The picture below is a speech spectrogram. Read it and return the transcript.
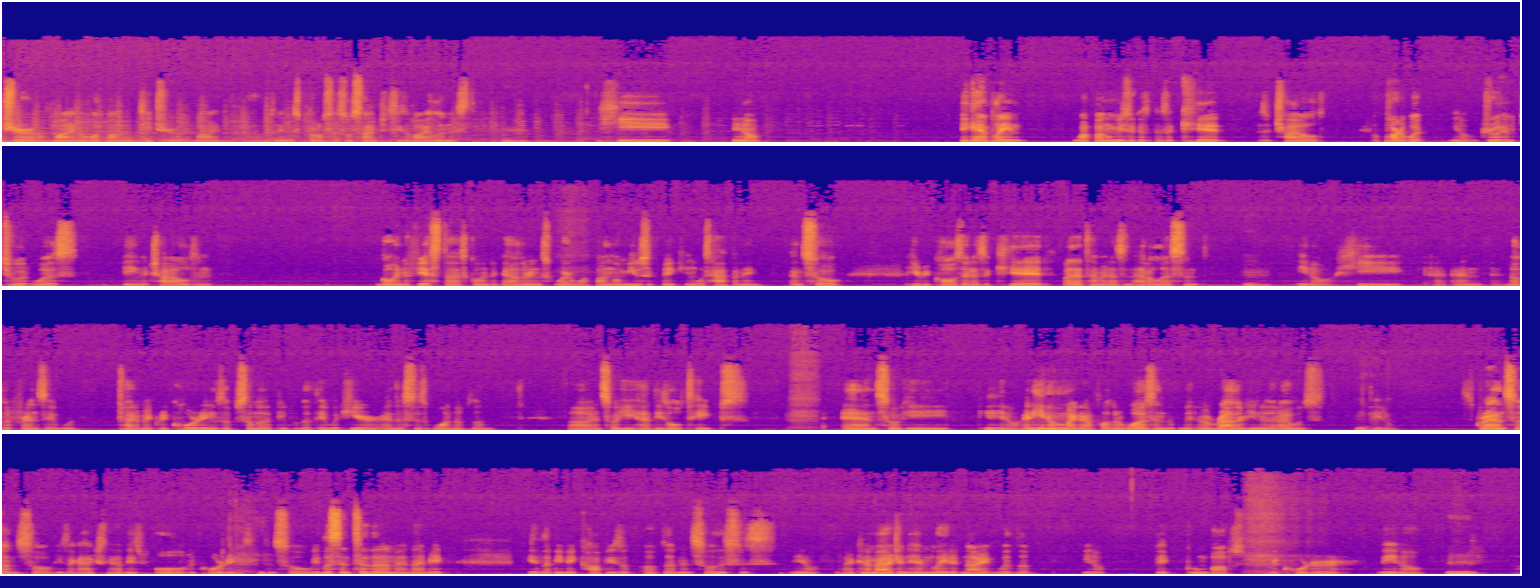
Teacher of mine, a Huapango teacher of mine. Uh, his name is Proceso Sanchez. He's a violinist. Mm-hmm. He, you know, began playing Huapango music as, as a kid, as a child. A part of what you know drew him to it was being a child and going to fiestas, going to gatherings where Huapango music making was happening. And so he recalls that as a kid, by that time, as an adolescent, mm-hmm. you know, he and, and other friends, they would try to make recordings of some of the people that they would hear, and this is one of them. Uh, and so he had these old tapes, and so he, you know, and he knew who my grandfather was, and rather he knew that I was, okay. you know, his grandson. So he's like, I actually have these old recordings, and so we listened to them, and I made, he let me make copies of, of them, and so this is, you know, I can imagine him late at night with the, you know, big boom boombox recorder, you know. Mm-hmm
